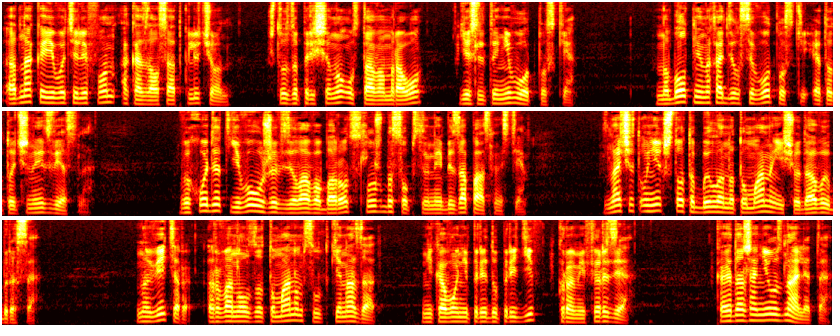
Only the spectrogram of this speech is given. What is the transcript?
Однако его телефон оказался отключен, что запрещено уставом РАО, если ты не в отпуске. Но Болт не находился в отпуске, это точно известно. Выходит, его уже взяла в оборот служба собственной безопасности. Значит, у них что-то было на тумана еще до выброса. Но ветер рванул за туманом сутки назад, никого не предупредив, кроме Ферзя. Когда же они узнали это?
